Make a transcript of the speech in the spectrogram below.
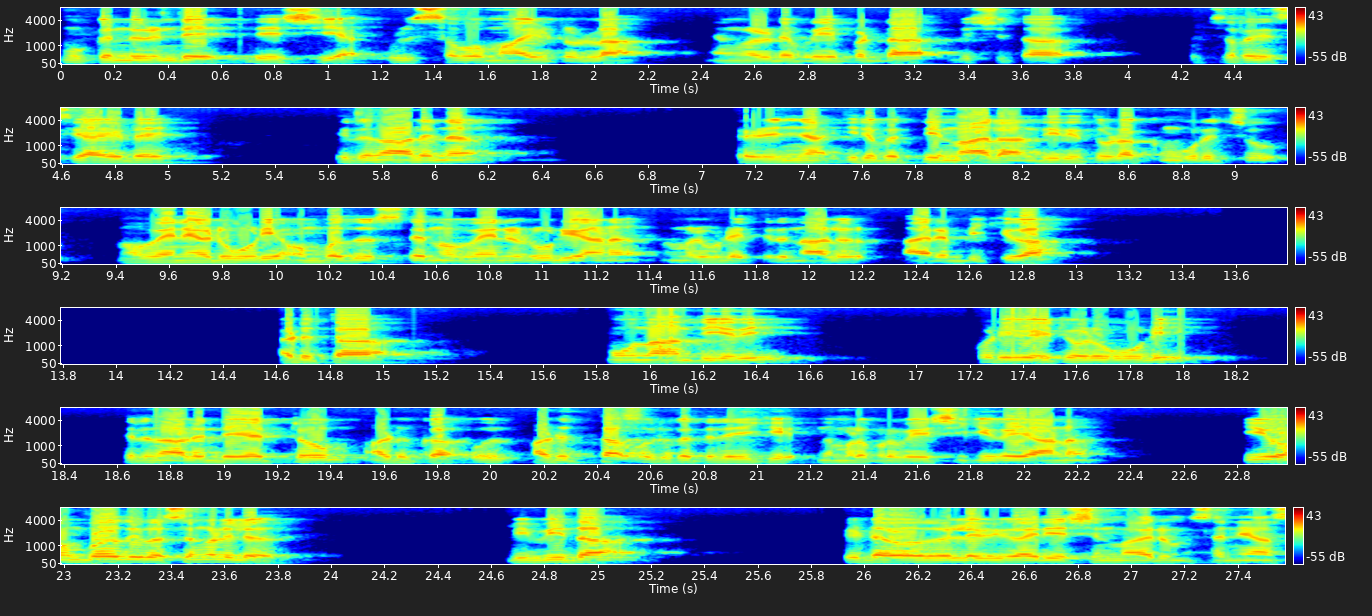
മുക്കന്നൂരിന്റെ ദേശീയ ഉത്സവമായിട്ടുള്ള ഞങ്ങളുടെ പ്രിയപ്പെട്ട വിശുദ്ധ ഉച്ചറേസ്യായുടെ തിരുനാളിന് കഴിഞ്ഞ ഇരുപത്തിനാലാം തീയതി തുടക്കം കുറിച്ചു. നൊവേനയോടുകൂടി ഒമ്പത് ദിവസത്തെ നൊവേനയോടുകൂടിയാണ് നമ്മൾ ഇവിടെ തിരുനാൾ ആരംഭിക്കുക. അടുത്ത മൂന്നാം തീയതി കൊടികയറ്റോടുകൂടി തിരുനാളിന്റെ ഏറ്റവും അടുക്ക അടുത്ത ഒരുക്കത്തിലേക്ക് നമ്മൾ പ്രവേശിക്കുകയാണ്. ഈ ഒമ്പത് ദിവസങ്ങളിൽ വിവിധ ഇടവകളിലെ വികാരിയച്ഛന്മാരും സന്യാസ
